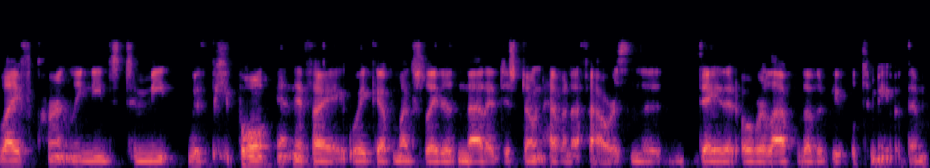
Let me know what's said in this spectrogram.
life currently needs to meet with people. And if I wake up much later than that, I just don't have enough hours in the day that overlap with other people to meet with them.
